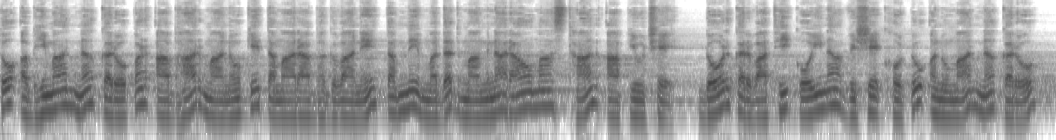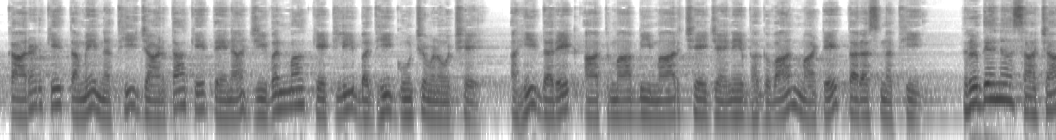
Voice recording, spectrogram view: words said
તો અભિમાન ન કરો, પણ આભાર માનો કે તમારા ભગવાને તમને મદદ માંગનારાઓમાં સ્થાન આપ્યું છે. દોડ કરવાથી કોઈના વિશે ખોટું અનુમાન ન કરો કારણ કે તમે નથી જાણતા કે તેના જીવનમાં કેટલી બધી ગૂંચવણો છે. અહીં દરેક આત્મા બીમાર છે જેને ભગવાન માટે તરસ નથી. હૃદયના સાચા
